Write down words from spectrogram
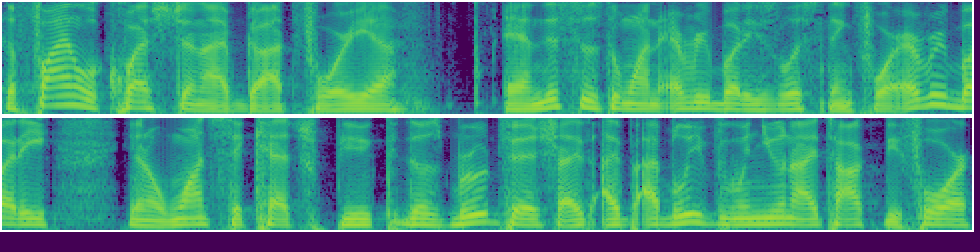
the final question I've got for you, and this is the one everybody's listening for. Everybody, you know, wants to catch those broodfish. I, I, I, believe when you and I talked before,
